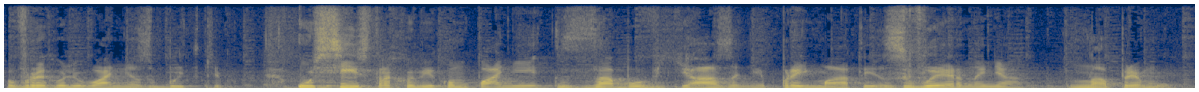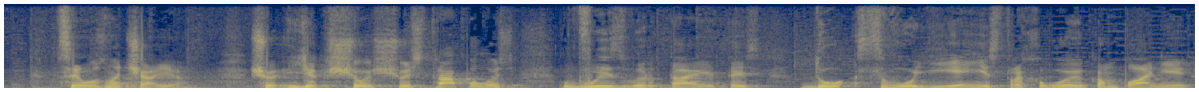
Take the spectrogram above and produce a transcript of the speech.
врегулювання збитків. Усі страхові компанії зобов'язані приймати звернення напряму. Це означає, що якщо щось трапилось, ви звертаєтесь до своєї страхової компанії,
